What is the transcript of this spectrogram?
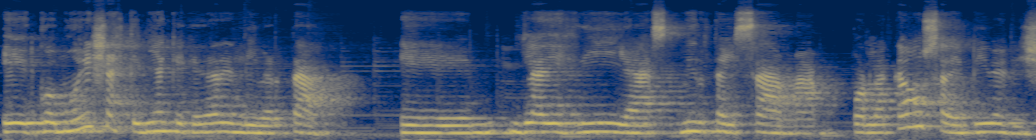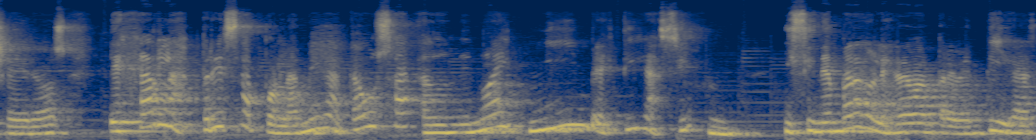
eh, como ellas tenían que quedar en libertad, eh, Gladys Díaz, Mirta Izama, por la causa de pibes villeros, dejarlas presas por la mega causa a donde no hay ni investigación. Y sin embargo les daban preventivas.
